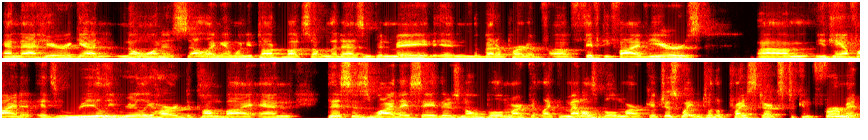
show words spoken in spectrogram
And that here again, no one is selling. And when you talk about something that hasn't been made in the better part of, of 55 years, um, you can't find it. It's really, really hard to come by. And this is why they say there's no bull market like a metals bull market. Just wait until the price starts to confirm it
